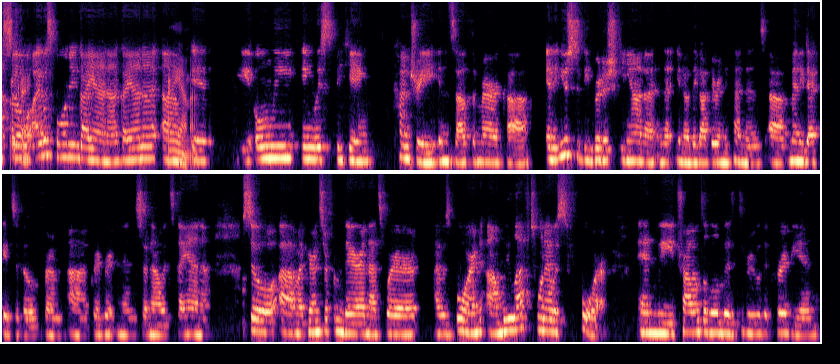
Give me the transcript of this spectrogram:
So okay. I was born in Guyana. Guyana, um, Guyana. is the only English speaking country in South America and it used to be British Guiana, and that you know they got their independence uh, many decades ago from uh, Great Britain, and so now it's Guyana. So uh, my parents are from there, and that's where I was born. Um, we left when I was four, and we traveled a little bit through the Caribbean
